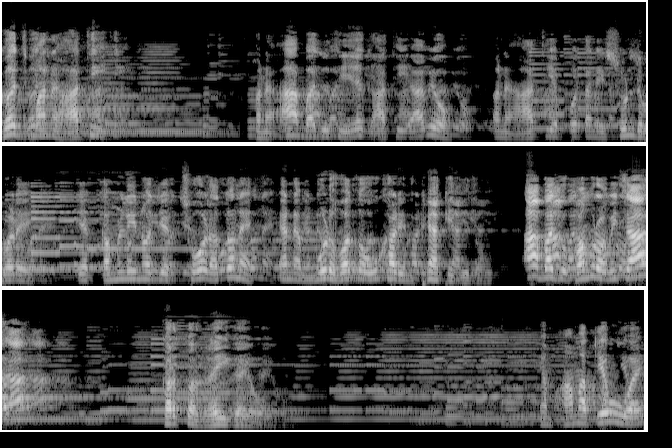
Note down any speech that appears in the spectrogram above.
ગજ માને હાથી. અને આ બાજુથી એક હાથી આવ્યો અને હાથીએ પોતાની સુંઢ વડે એ કમળીનો જે છોડ હતો ને, એને મૂળ હોતો ઉખાડીને ફેંકી દીધો. આ બાજુ ભમરો વિચાર કરતો રહી ગયો. એમ આમાં કેવું હોય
